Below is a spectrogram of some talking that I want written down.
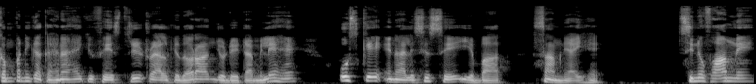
कंपनी का कहना है कि फ़ेज़ थ्री ट्रायल के दौरान जो डेटा मिले हैं, उसके एनालिसिस से ये बात सामने आई है। सिनोफार्म ने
